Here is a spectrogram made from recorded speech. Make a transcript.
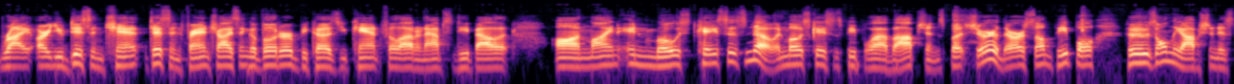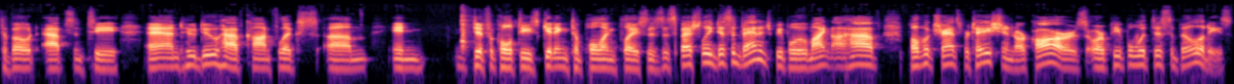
right? Are you disenfranchising a voter because you can't fill out an absentee ballot online in most cases no in most cases people have options but sure there are some people whose only option is to vote absentee and who do have conflicts um, in difficulties getting to polling places especially disadvantaged people who might not have public transportation or cars or people with disabilities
